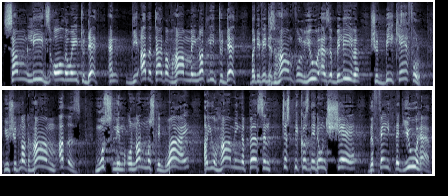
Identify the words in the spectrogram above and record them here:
some leads all the way to death and the other type of harm may not lead to death but if it is harmful you as a believer should be careful you should not harm others Muslim or non-Muslim. Why are you harming a person just because they don't share the faith that you have?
